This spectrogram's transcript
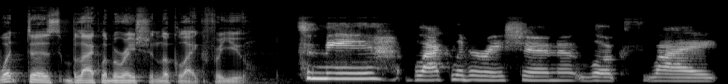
What does Black liberation look like for you? To me, Black liberation looks like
